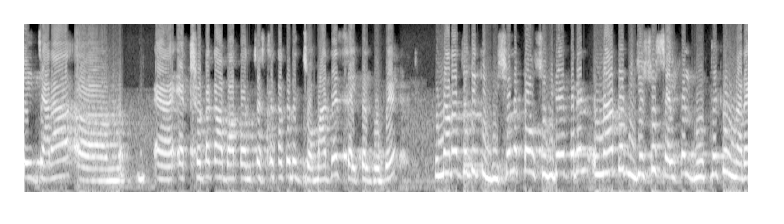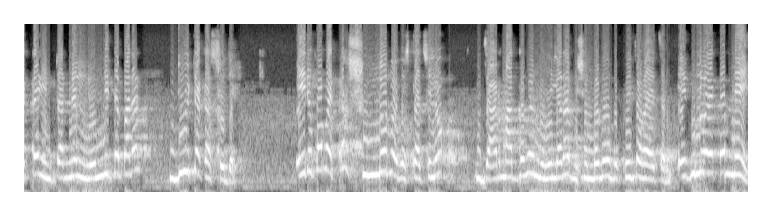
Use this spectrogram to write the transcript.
এই যারা একশো টাকা বা পঞ্চাশ টাকা করে জমা দেয় সেলফ হেল্প গ্রুপে ওনারা যদি কি ভীষণ একটা অসুবিধায় পড়েন ওনাদের নিজস্ব সেলফ হেল্প গ্রুপ থেকে ওনারা একটা ইন্টারনাল লোন নিতে পারেন, দুই টাকা সুদে। এইরকম একটা সুন্দর ব্যবস্থা ছিল যার মাধ্যমে মহিলারা ভীষণভাবে উপকৃত হয়েছেন। এগুলো এখন নেই।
